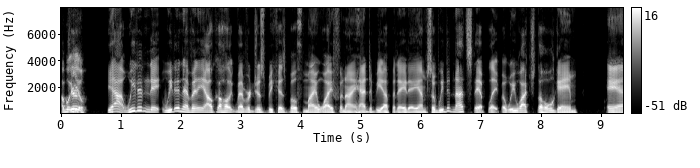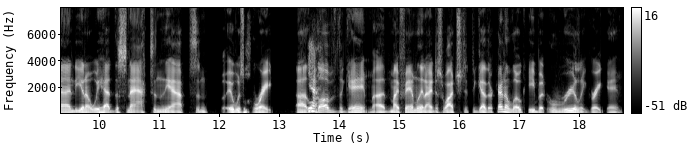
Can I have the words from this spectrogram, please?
How about Sure. you? Yeah, we didn't we didn't have any alcoholic beverages because both my wife and I had to be up at 8 a.m. So we did not stay up late, but we watched the whole game and you know, we had the snacks and the apps and it was great. Uh Yeah. loved the game. Uh, my family and I just watched it together, kind of low key, but really great game.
